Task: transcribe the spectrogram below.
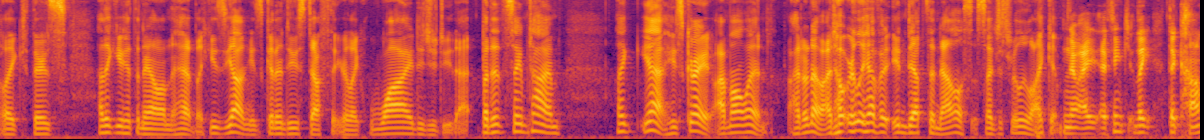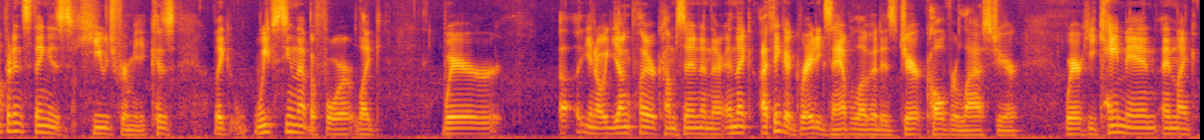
Like, there's, I think you hit the nail on the head. Like, he's young. He's gonna do stuff that you're like, why did you do that? But at the same time. Like yeah, he's great. I'm all in. I don't know. I don't really have an in-depth analysis. I just really like him. No, I, I think like the confidence thing is huge for me because like we've seen that before, like where uh, you know a young player comes in and they're and like I think a great example of it is Jarrett Culver last year, where he came in and like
